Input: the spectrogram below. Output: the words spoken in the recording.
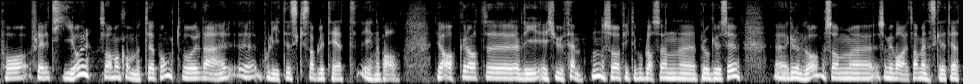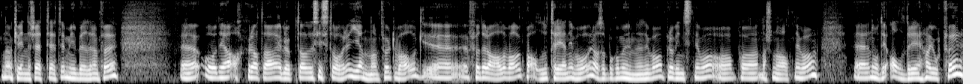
på flere tiår så har man kommet til et punkt hvor det er eh, politisk stabilitet i Nepal. De har akkurat, eh, de I 2015 så fikk de på plass en eh, progressiv grunnlov som, som ivaretar menneskerettighetene og kvinners rettigheter mye bedre enn før. Og de har akkurat da i løpet av det siste året gjennomført valg, føderale valg på alle tre nivåer, altså på kommunenivå, provinsnivå og på nasjonalt nivå. Noe de aldri har gjort før.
